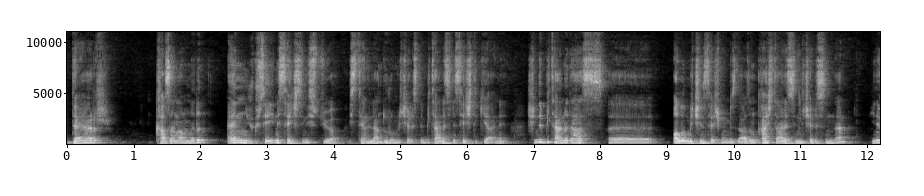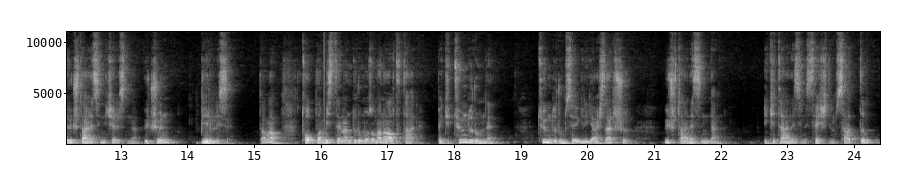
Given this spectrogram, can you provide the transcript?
değer kazananların en yükseğini seçsin istiyor. İstenilen durumun içerisinde. Bir tanesini seçtik yani. Şimdi bir tane daha e, alım için seçmemiz lazım. Kaç tanesinin içerisinden? Yine 3 tanesinin içerisinden. 3'ün birlisi. Tamam. Toplam istenen durum o zaman 6 tane. Peki tüm durum ne? Tüm durum sevgili gençler şu. 3 tanesinden 2 tanesini seçtim sattım.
